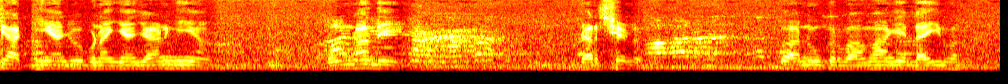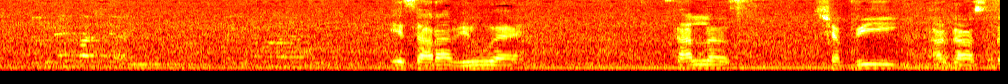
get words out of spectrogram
ਝਾਕੀਆਂ ਜੋ ਬਣਾਈਆਂ ਜਾਣਗੀਆਂ, ਉਹਨਾਂ ਦੇ ਦਰਸ਼ਨ ਤੁਹਾਨੂੰ ਕਰਵਾਵਾਂਗੇ ਲਾਈਵ। ਇਹ ਸਾਰਾ ਵਿਊ ਹੈ। ਕੱਲ 26 ਅਗਸਤ,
